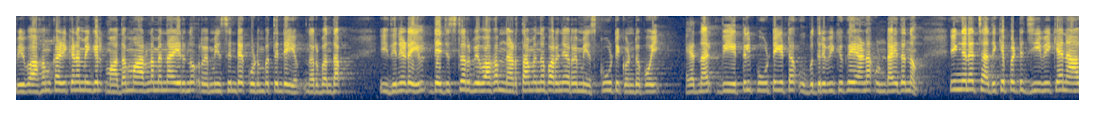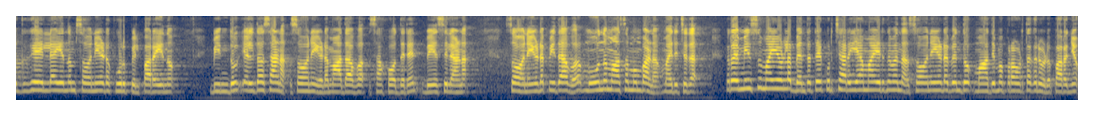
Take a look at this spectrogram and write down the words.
വിവാഹം കഴിക്കണമെങ്കിൽ മതം മാറണമെന്നായിരുന്നു റമീസിന്റെ കുടുംബത്തിന്റെയും നിർബന്ധം. ഇതിനിടയിൽ രജിസ്റ്റർ വിവാഹം നടത്താമെന്ന് പറഞ്ഞ് റമീസ് കൂട്ടിക്കൊണ്ടുപോയി. എന്നാൽ വീട്ടിൽ പൂട്ടിയിട്ട് ഉപദ്രവിക്കുകയാണ് ഉണ്ടായതെന്നും ഇങ്ങനെ ചതിക്കപ്പെട്ട് ജീവിക്കാനാകുകയില്ല എന്നും സോനയുടെ കുറിപ്പിൽ പറയുന്നു. ബിന്ദു എൽദോസാണ് സോനയുടെ മാതാവ്. സഹോദരൻ ബേസിലാണ്. സോനയുടെ പിതാവ് മൂന്ന് മാസം മുമ്പാണ് മരിച്ചത്. റമീസുമായുള്ള ബന്ധത്തെക്കുറിച്ച് അറിയാമായിരുന്നുവെന്ന് സോനയുടെ ബന്ധു മാധ്യമപ്രവർത്തകരോട് പറഞ്ഞു.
